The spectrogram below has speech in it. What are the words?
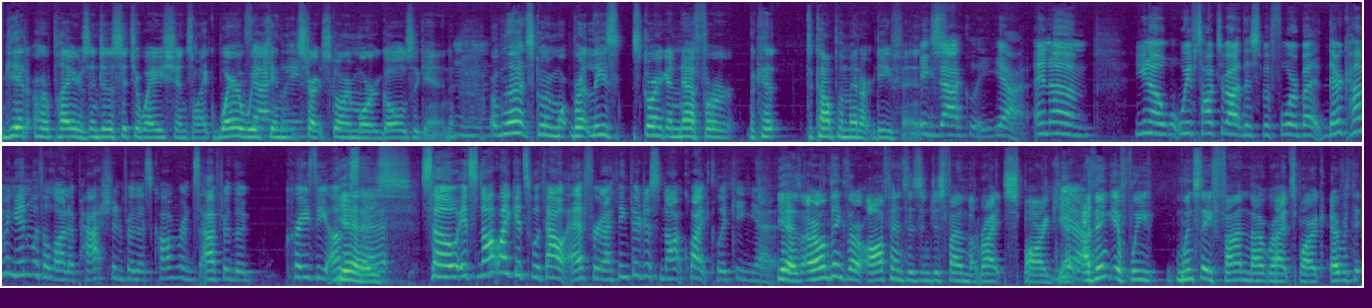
get her players into the situations like where we can start scoring more goals again, or not scoring more, but at least scoring enough for because to complement our defense. Exactly. Yeah. And um you know, we've talked about this before, but they're coming in with a lot of passion for this conference after the crazy upset. Yes. So it's not like it's without effort. I think they're just not quite clicking yet. Yes, I don't think their offense isn't just finding the right spark yet. Yeah. I think if we once they find that right spark, everything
